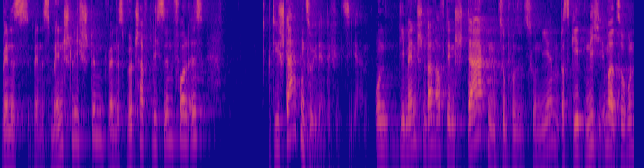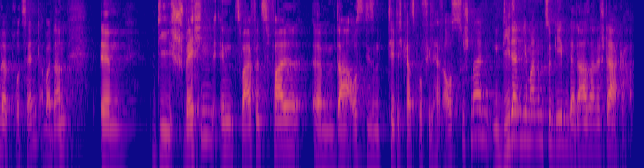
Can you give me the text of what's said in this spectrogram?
wenn es, wenn es menschlich stimmt, wenn es wirtschaftlich sinnvoll ist, die Stärken zu identifizieren und die Menschen dann auf den Stärken zu positionieren. Das geht nicht immer zu 100 Prozent, aber dann ähm, die Schwächen im Zweifelsfall ähm, da aus diesem Tätigkeitsprofil herauszuschneiden und die dann jemandem zu geben, der da seine Stärke hat.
